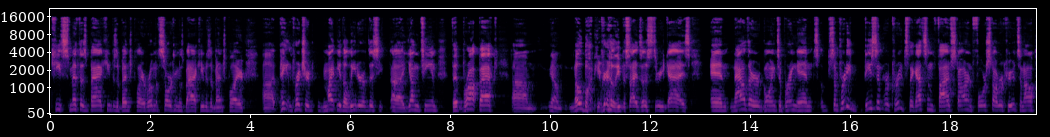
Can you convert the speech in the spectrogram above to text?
Keith Smith is back; he was a bench player. Roman Sorkin was back. He was a bench player. Uh, Payton Pritchard might be the leader of this uh, young team that brought back, um, you know, nobody really besides those three guys. And now they're going to bring in some pretty decent recruits. They got some five star and four star recruits, and I'll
